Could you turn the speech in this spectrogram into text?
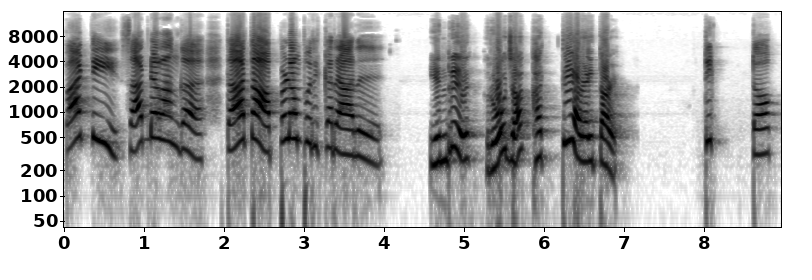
பாட்டி சாப்பிட வாங்க. தாத்தா அப்பளம் பொரிக்கிறாரு என்று ரோஜா கத்தி அழைத்தாள். டிக் டாக் டிக் டாக்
